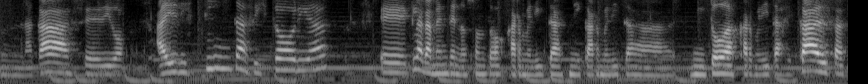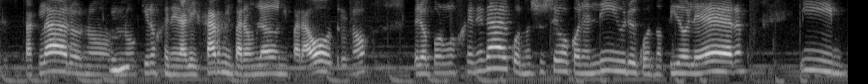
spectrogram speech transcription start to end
en la calle, digo, hay distintas historias eh, claramente no son todos carmelitas ni carmelitas, ni todas carmelitas descalzas, eso está claro, no, no, quiero generalizar ni para un lado ni para otro, ¿no? Pero por lo general, cuando yo llego con el libro y cuando pido leer, y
